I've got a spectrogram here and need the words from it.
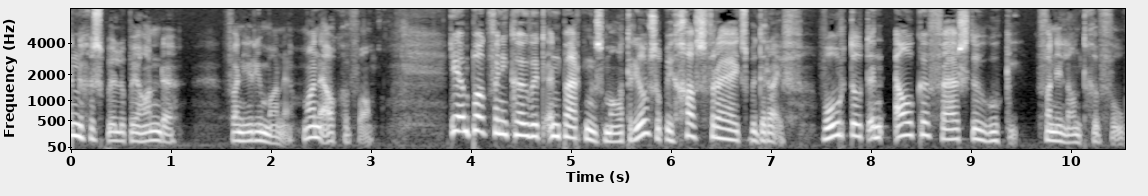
ingespeel op die hande van hierdie manne. Maar in elk geval. Die impak van die COVID-inperkingsmaatreëls op die gasvryheidsbedryf word tot in elke verste hoekie van die land gevoel.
